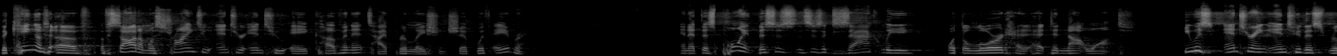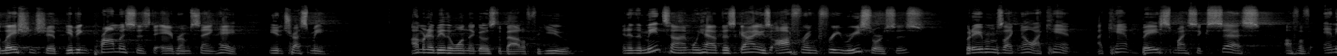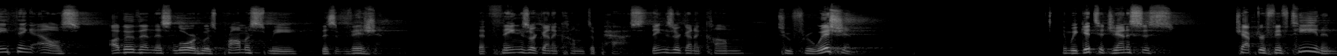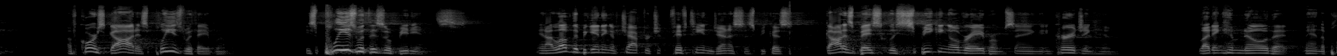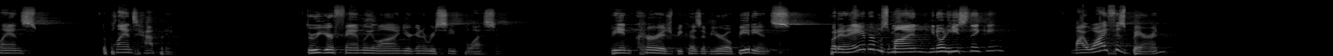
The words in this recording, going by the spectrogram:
the king of, of, of Sodom was trying to enter into a covenant type relationship with Abraham. And at this point, this is, this is exactly what the Lord did not want. He was entering into this relationship, giving promises to Abram, saying, Hey, you need to trust me. I'm going to be the one that goes to battle for you. And in the meantime, we have this guy who's offering free resources, but Abram's like, No, I can't. I can't base my success off of anything else other than this Lord who has promised me this vision that things are going to come to pass, things are going to come to fruition. And we get to Genesis chapter 15, and of course, God is pleased with Abram. He's pleased with his obedience. And I love the beginning of chapter 15 Genesis because God is basically speaking over Abram, saying, encouraging him, letting him know that, man, the plan's the plan's happening. Through your family line, you're going to receive blessing. Be encouraged because of your obedience. But in Abram's mind, you know what he's thinking? My wife is barren.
